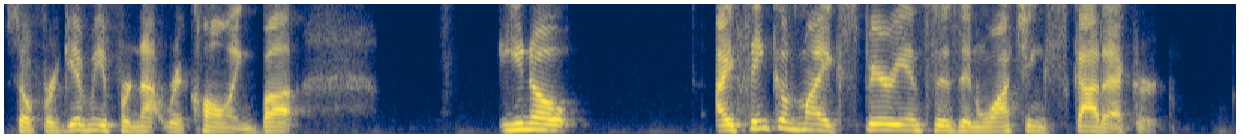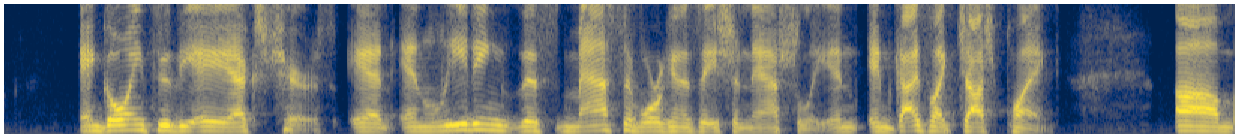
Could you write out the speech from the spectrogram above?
So forgive me for not recalling. But, you know, I think of my experiences in watching Scott Eckert and going through the AAX chairs and and leading this massive organization nationally and and guys like Josh Plank. Um,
